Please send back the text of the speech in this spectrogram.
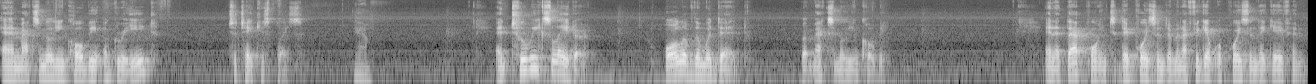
and Maximilian Kolbe agreed to take his place. Yeah. And two weeks later, all of them were dead, but Maximilian Kolbe. And at that point, they poisoned him, and I forget what poison they gave him,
